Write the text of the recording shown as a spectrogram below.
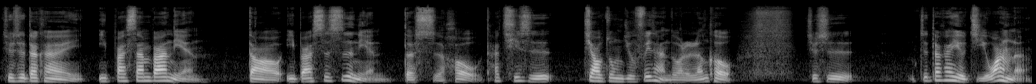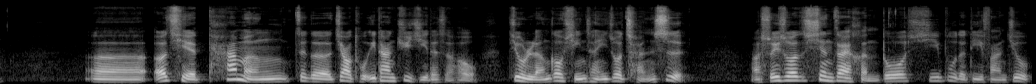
就是大概一八三八年到一八四四年的时候，他其实教众就非常多了，人口就是就大概有几万人，呃，而且他们这个教徒一旦聚集的时候，就能够形成一座城市啊，所以说现在很多西部的地方就。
